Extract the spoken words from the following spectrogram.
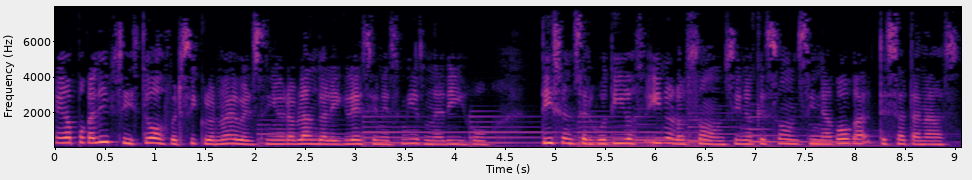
En Apocalipsis 2, versículo 9, el Señor hablando a la iglesia en Esmirna dijo, Dicen ser judíos y no lo son, sino que son sinagoga de Satanás.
